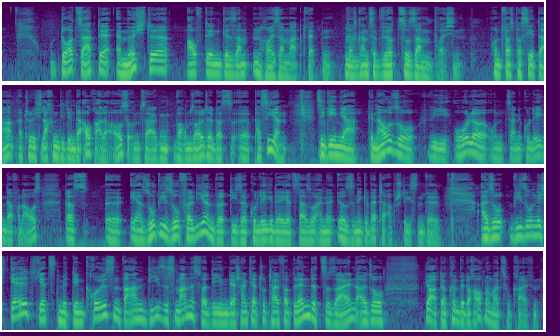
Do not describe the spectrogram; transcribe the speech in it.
Dort sagt er, er möchte auf den gesamten Häusermarkt wetten. Das mhm. Ganze wird zusammenbrechen. Und was passiert da? Natürlich lachen die den da auch alle aus und sagen, warum sollte das äh, passieren? Sie gehen ja genauso wie Ole und seine Kollegen davon aus, dass äh, er sowieso verlieren wird, dieser Kollege, der jetzt da so eine irrsinnige Wette abschließen will. Also wieso nicht Geld jetzt mit dem Größenwahn dieses Mannes verdienen? Der scheint ja total verblendet zu sein. Also ja, dann können wir doch auch nochmal zugreifen.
